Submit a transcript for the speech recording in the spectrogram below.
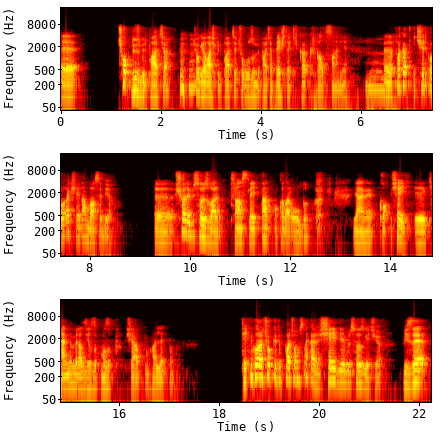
E, çok düz bir parça. Hı hı. Çok yavaş bir parça. Çok uzun bir parça. 5 dakika 46 saniye. Hmm. E, fakat içerik olarak şeyden bahsediyor. E, şöyle bir söz var. Translate'ten o kadar oldu. yani şey e, kendim biraz yazıp mazıp şey yaptım, hallettim. Teknik olarak çok kötü bir parça olmasına karşı şey diye bir söz geçiyor. Bize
